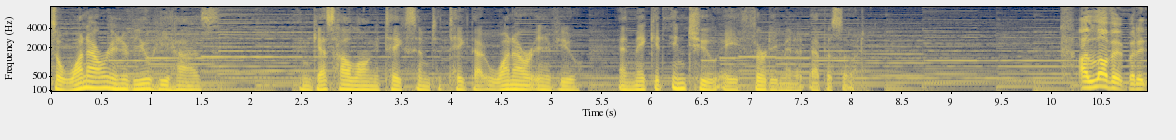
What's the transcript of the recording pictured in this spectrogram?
It's a one hour interview he has and guess how long it takes him to take that one hour interview and make it into a 30 minute episode? I love it, but it,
